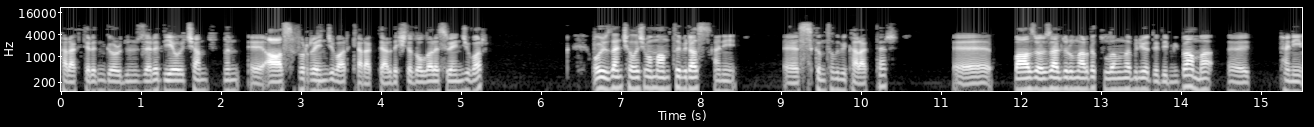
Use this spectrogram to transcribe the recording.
karakterin gördüğünüz üzere. Dio-chan'ın e, A0 range'i var karakterde. işte Dolores range'i var. O yüzden çalışma mantığı biraz hani e, sıkıntılı bir karakter. E, bazı özel durumlarda kullanılabiliyor dediğim gibi ama e, hani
